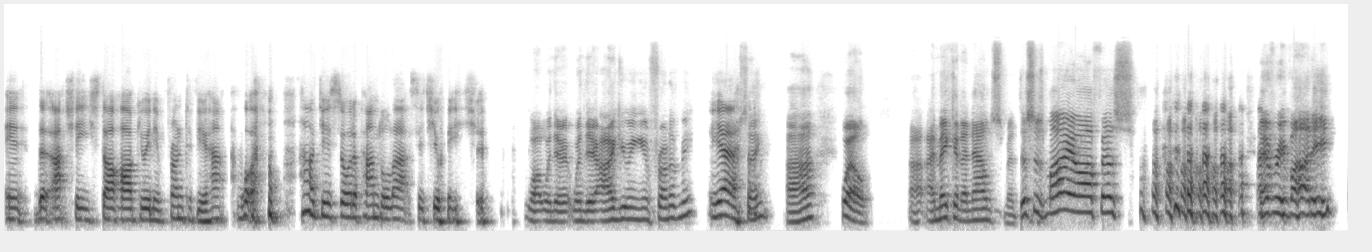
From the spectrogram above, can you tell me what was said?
in that actually start arguing in front of you, how what how do you sort of handle that situation? What when they're when they're arguing in front of me? Yeah. Saying, uh huh. Well, uh, I make an announcement. This is my office. Everybody.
